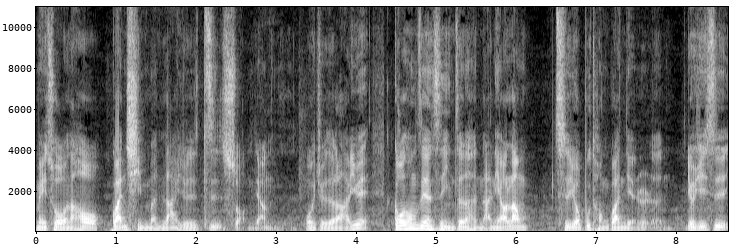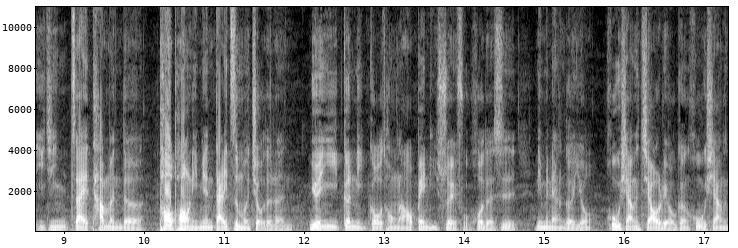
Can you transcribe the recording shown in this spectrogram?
没错，然后关起门来就是自爽这样子。我觉得啦，因为沟通这件事情真的很难，你要让持有不同观点的人，尤其是已经在他们的泡泡里面待这么久的人，愿意跟你沟通，然后被你说服，或者是你们两个有互相交流跟互相。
